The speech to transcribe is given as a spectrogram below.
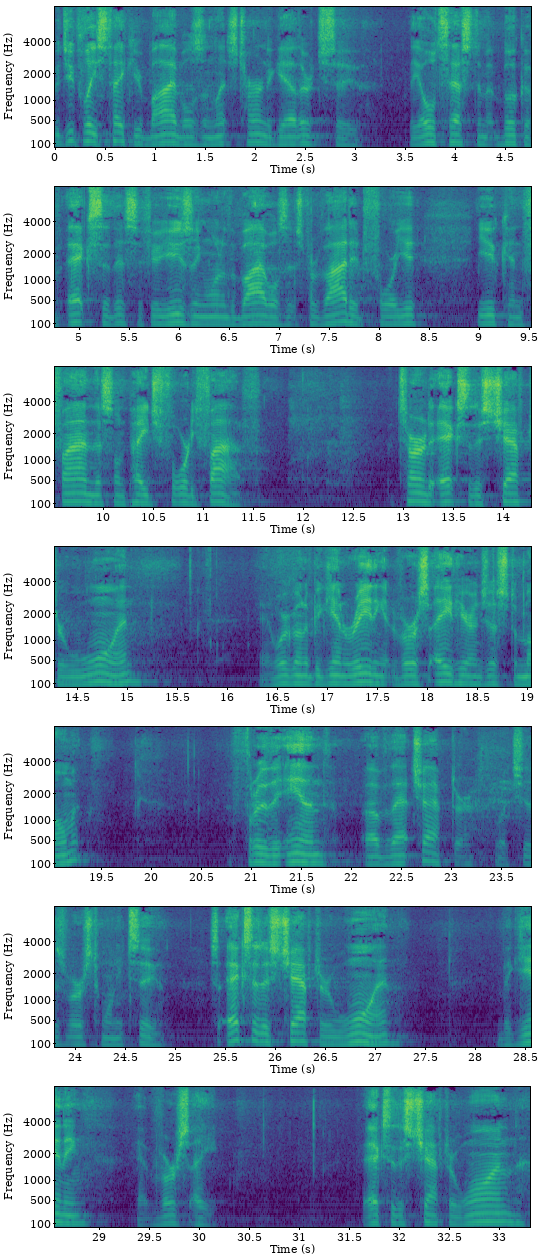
Would you please take your Bibles and let's turn together to the Old Testament book of Exodus. If you're using one of the Bibles that's provided for you, you can find this on page 45. Turn to Exodus chapter 1, and we're going to begin reading at verse 8 here in just a moment through the end of that chapter, which is verse 22. So, Exodus chapter 1, beginning at verse 8. Exodus chapter 1.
